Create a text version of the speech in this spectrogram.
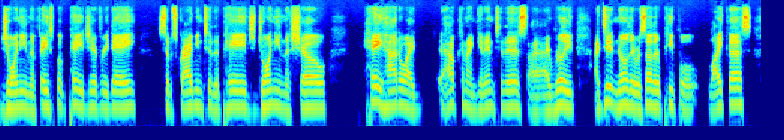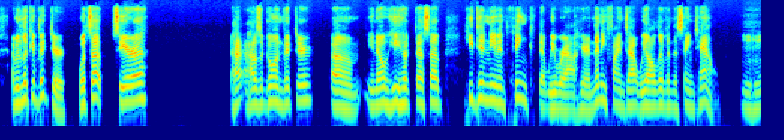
joining the Facebook page every day, subscribing to the page, joining the show. Hey, how do I how can I get into this? I, I really I didn't know there was other people like us. I mean, look at Victor. What's up, Sierra? How, how's it going, Victor? Um, you know, he hooked us up. He didn't even think that we were out here, and then he finds out we all live in the same town. Mm-hmm.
